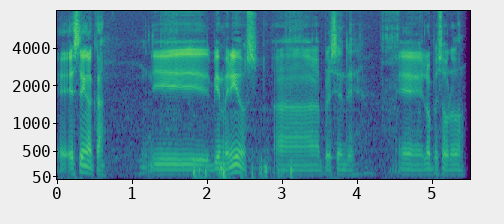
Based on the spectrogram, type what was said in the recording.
eh, estén acá. Y bienvenidos al presidente López Obrador.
